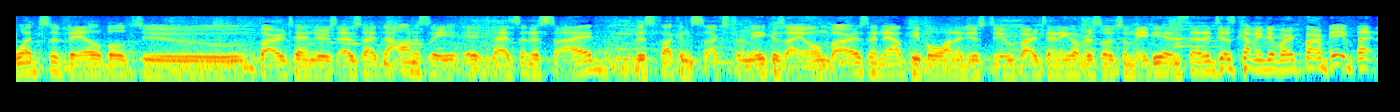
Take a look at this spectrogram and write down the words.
what's available to bartenders outside. Now, honestly, it, that's an aside. This fucking sucks for me because I own bars, and now people want to just do bartending over social media instead of just coming to work for me. But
